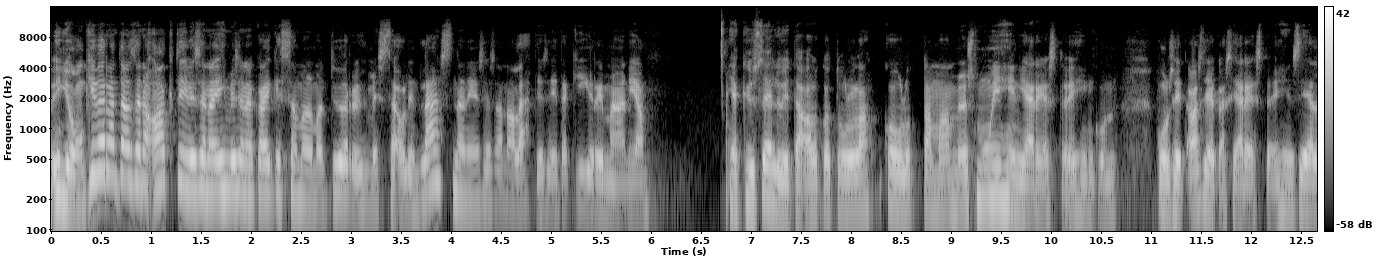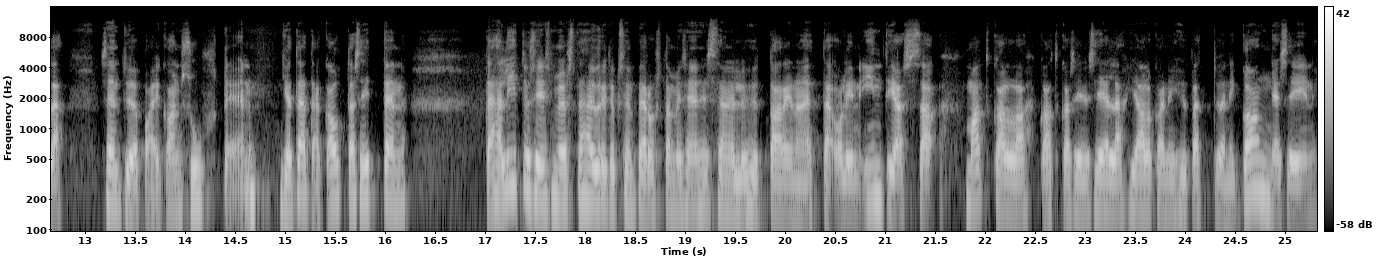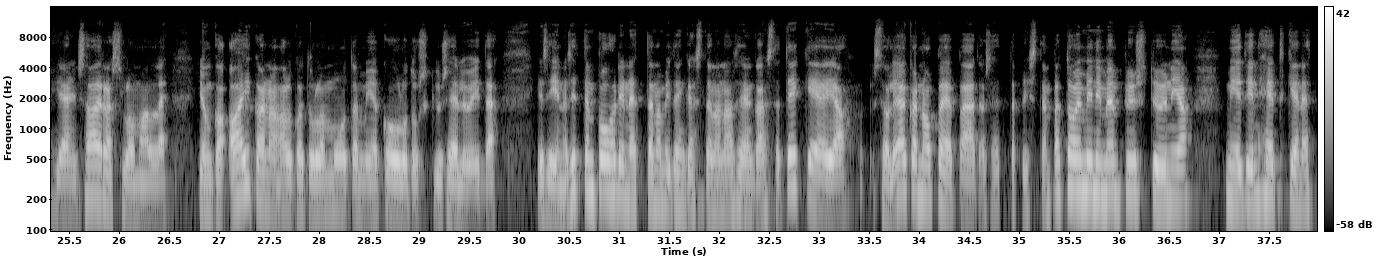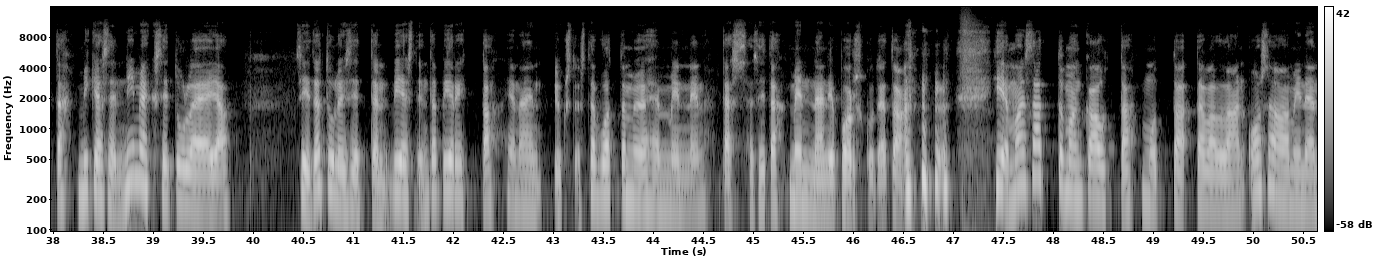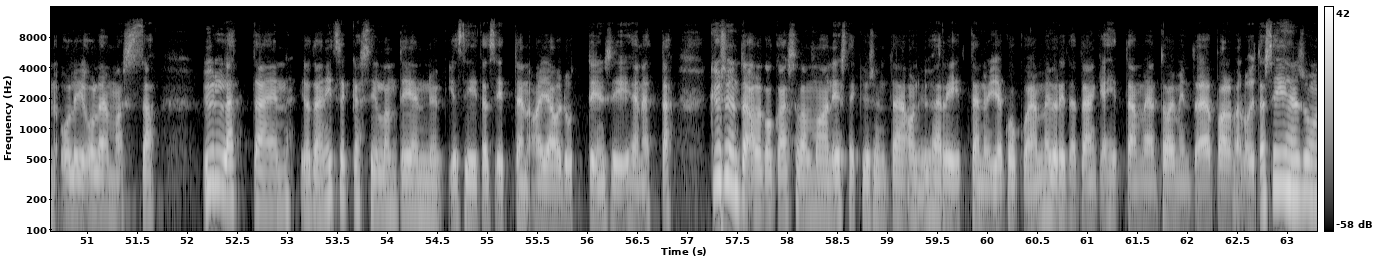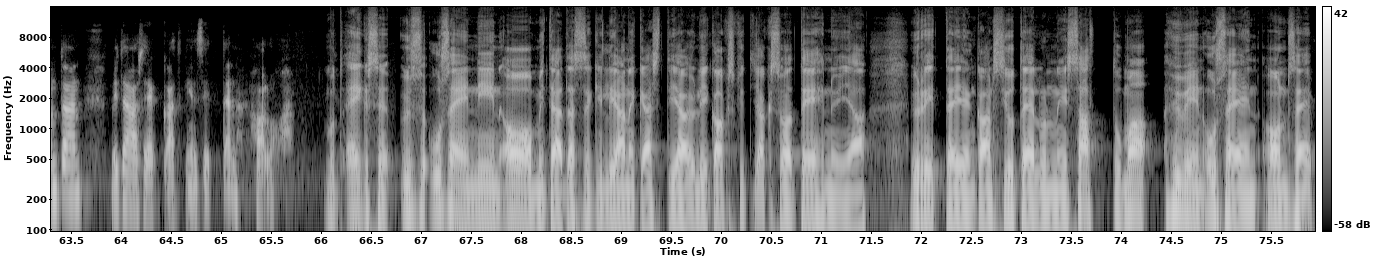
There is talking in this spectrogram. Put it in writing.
jonkin verran tällaisena aktiivisena ihmisenä kaikissa maailman työryhmissä olin läsnä, niin se sana lähti siitä kiirimään ja ja kyselyitä alkoi tulla kouluttamaan myös muihin järjestöihin kuin, kuin sit asiakasjärjestöihin siellä sen työpaikan suhteen. Ja tätä kautta sitten Tähän liittyy siis myös tähän yrityksen perustamiseen siis sellainen lyhyt tarina, että olin Intiassa matkalla, katkasin siellä jalkani hypättyäni Gangesiin, jäin sairaslomalle, jonka aikana alkoi tulla muutamia koulutuskyselyitä. Ja siinä sitten pohdin, että no mitenkäs tämän asian kanssa tekee, ja se oli aika nopea päätös, että pistänpä toiminimen pystyyn ja mietin hetken, että mikä sen nimeksi tulee, ja siitä tuli sitten viestintä Piritta ja näin 11 vuotta myöhemmin, niin tässä sitä mennään ja porskutetaan hieman sattuman kautta, mutta tavallaan osaaminen oli olemassa yllättäen, jota en itsekään silloin tiennyt, ja siitä sitten ajauduttiin siihen, että kysyntä alkoi kasvamaan, ja sitä kysyntää on yhä riittänyt, ja koko ajan me yritetään kehittää meidän toimintoja ja palveluita siihen suuntaan, mitä asiakkaatkin sitten haluaa. Mutta eikö se usein niin ole, mitä tässäkin Lianekästi ja yli 20 jaksoa tehnyt ja yrittäjien kanssa jutellut, niin sattuma hyvin usein on se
